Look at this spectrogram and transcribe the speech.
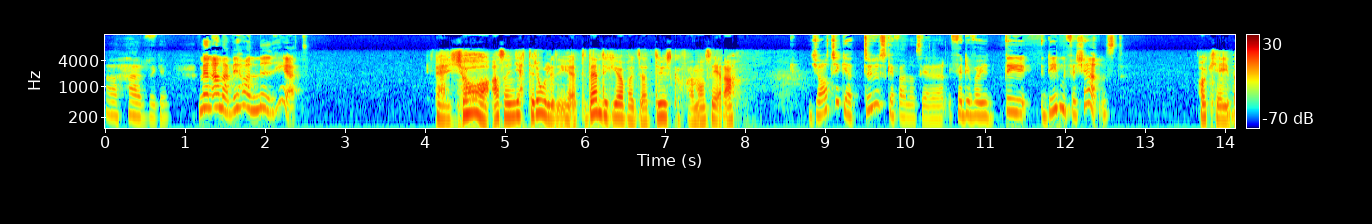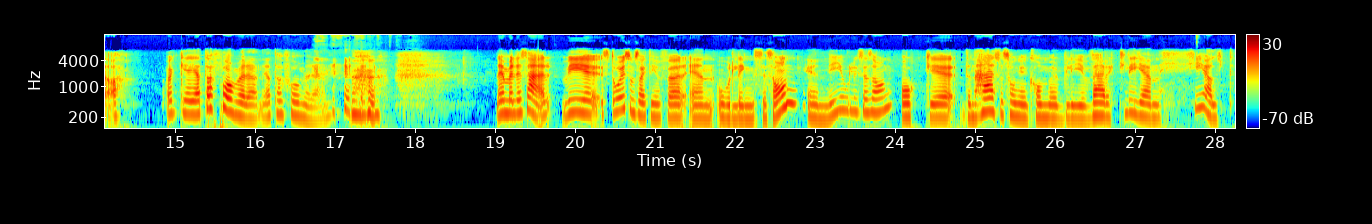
Ah, herregud. Men Anna, vi har en nyhet! Eh, Ja, alltså en jätterolig nyhet. Den tycker jag faktiskt att du ska få annonsera. Jag tycker att du ska få annonsera den, för det var ju di- din förtjänst. Okej då. Okej, jag tar på mig den. Jag tar på mig den. Nej men det är så här, vi står ju som sagt inför en odlingssäsong, en ny odlingssäsong och eh, den här säsongen kommer bli verkligen helt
